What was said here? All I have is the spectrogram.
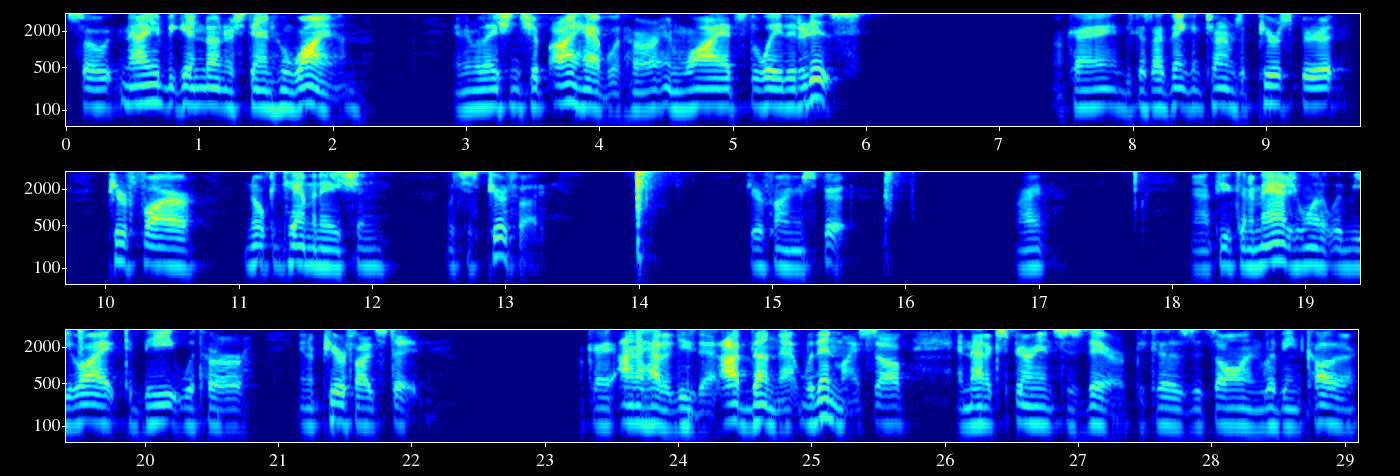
So now you begin to understand who I am and the relationship I have with her and why it's the way that it is. Okay? Because I think in terms of pure spirit, pure fire, no contamination, which is purified. Purifying your spirit. Right? Now, if you can imagine what it would be like to be with her in a purified state. Okay? I know how to do that. I've done that within myself, and that experience is there because it's all in living color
